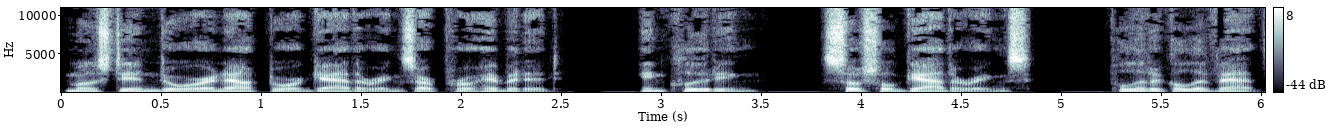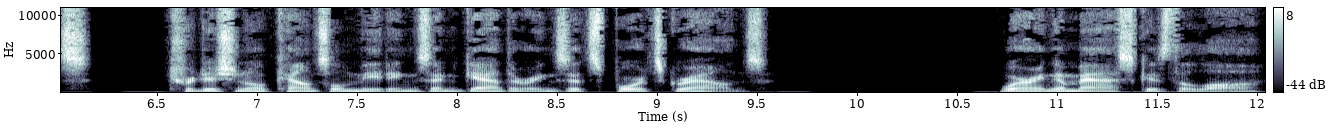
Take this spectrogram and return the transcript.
Most indoor and outdoor gatherings are prohibited, including social gatherings, political events, traditional council meetings, and gatherings at sports grounds. Wearing a mask is the law,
